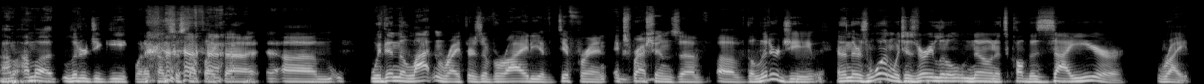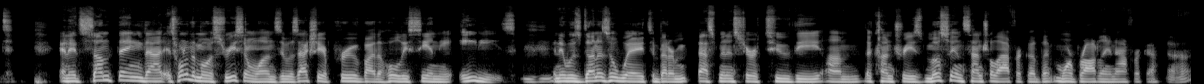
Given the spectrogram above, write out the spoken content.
I'm, I'm a liturgy geek when it comes to stuff like that. Um, within the Latin rite, there's a variety of different expressions of, of the liturgy. And then there's one which is very little known. It's called the Zaire rite. And it's something that it's one of the most recent ones. It was actually approved by the Holy See in the 80s. And it was done as a way to better best minister to the um, the countries, mostly in Central Africa, but more broadly in Africa. Uh-huh.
